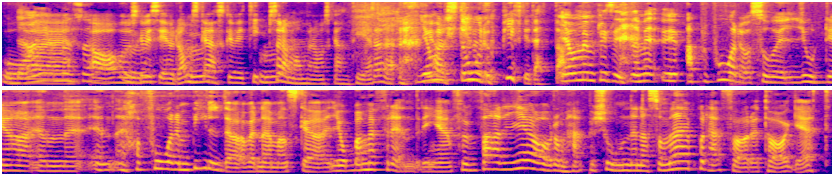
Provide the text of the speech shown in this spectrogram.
Och, ja, så, ja, och då ska vi se hur de ska, mm. ska vi tipsa dem om hur de ska hantera det här. Ja, vi har en stor uppgift i detta. Ja men precis. Nej, men, eh, apropå då så gjorde jag en, en, jag får en bild över när man ska jobba med förändringen. För varje av de här personerna som är på det här företaget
